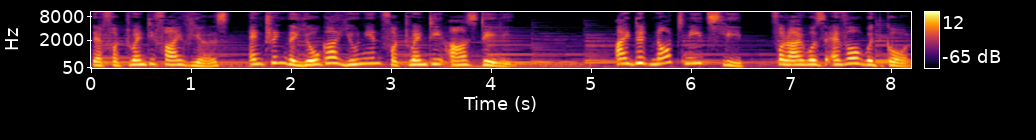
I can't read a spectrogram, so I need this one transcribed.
there for 25 years, entering the yoga union for 20 hours daily. I did not need sleep, for I was ever with God.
